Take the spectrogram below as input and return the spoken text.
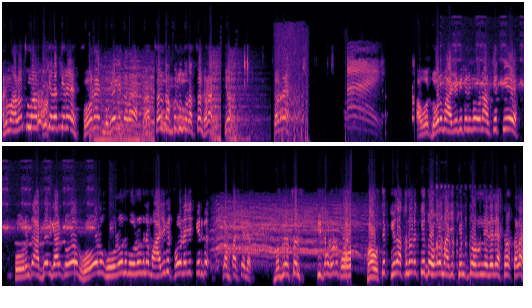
आणि मलाच मारून गेल्यात की रे कोण आहेत? बघूया की त्याला. हा, चल दाखवतो तुला चल. चला. ये. चल रे. अहो दोन माझे बी कणी कोण आलतेत की? पोरांचा अभ्यास घ्याल तो. बोल बोलून बोलून माझी बी फोनाची तीन लंपास केल्या बघूया चल ती सोडून बहुतेक तीच असणार की दोघं माझी तीन तोडून नेलेले असणार. चला.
